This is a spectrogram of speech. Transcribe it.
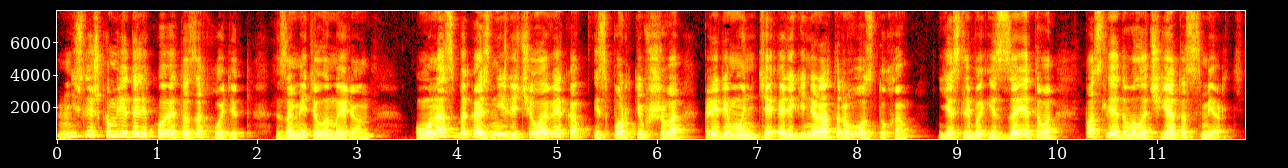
Не слишком ли далеко это заходит, заметила Мэрион. У нас бы казнили человека, испортившего при ремонте регенератор воздуха, если бы из-за этого последовала чья-то смерть.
